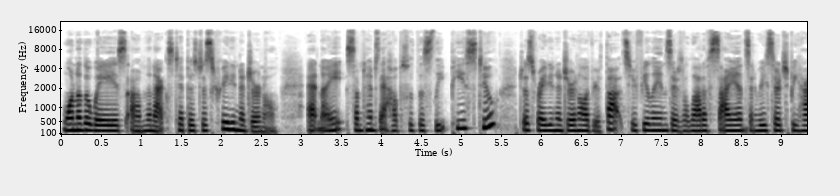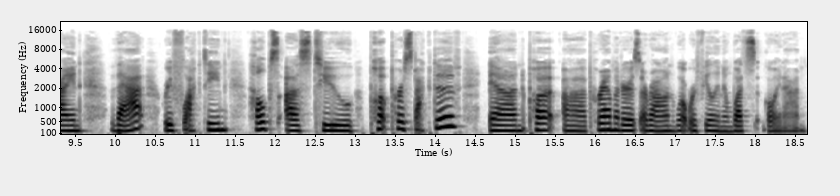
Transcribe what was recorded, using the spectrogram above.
One of the ways, um, the next tip is just creating a journal at night. Sometimes that helps with the sleep piece too. Just writing a journal of your thoughts, your feelings. There's a lot of science and research behind that. Reflecting helps us to put perspective and put uh, parameters around what we're feeling and what's going on.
